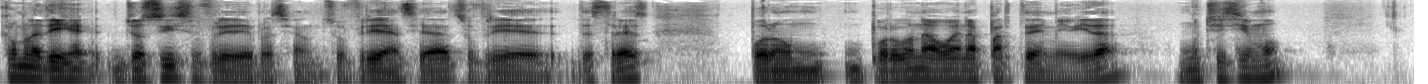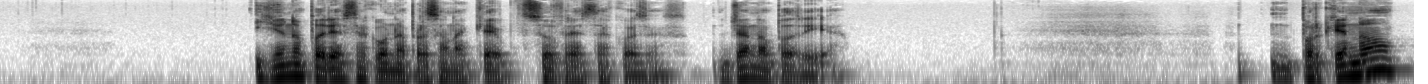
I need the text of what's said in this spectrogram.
como les dije, yo sí sufrí de depresión, sufrí de ansiedad, sufrí de, estrés por, por una buena parte de mi vida, muchísimo. Y yo no podría estar con una persona que sufre estas cosas. Yo no podría. ¿Por qué no?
